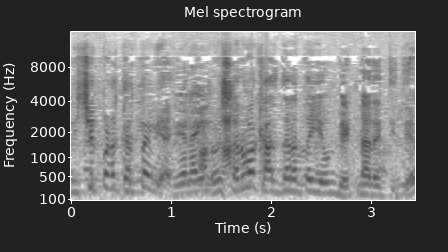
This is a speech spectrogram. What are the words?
निश्चितपणे कर्तव्य आहे. सर्व खासदार आता येऊन भेटणार आहेत तिथे.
